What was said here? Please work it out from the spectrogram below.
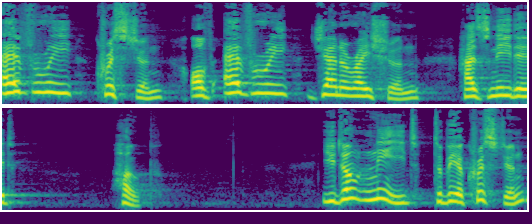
Every Christian of every generation has needed hope. You don't need to be a Christian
